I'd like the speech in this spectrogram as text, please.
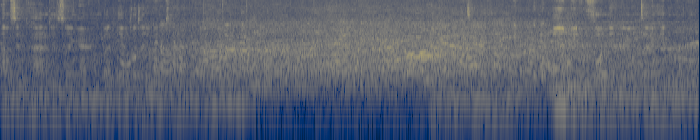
ตามเส้นทางที่สวยงาม แล้วเฮียวก็จะอยู่ข้างหนูไปเป็นกำลังใจให้นี่มีทุกคนนี่เป็นกำลังใจให้หนูเลย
